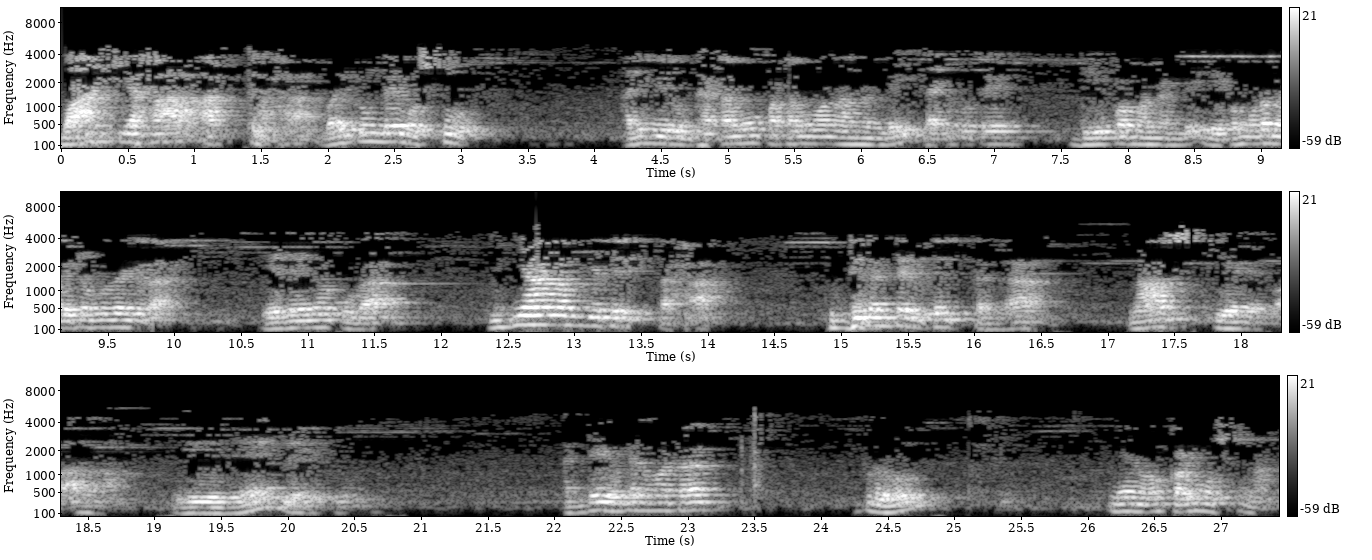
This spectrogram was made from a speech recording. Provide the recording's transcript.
బాహ్య అర్థ. బయట ఉండే వస్తువు. అది మీరు ఘటము పటము అని అనండి లేకపోతే దీపం అనండి. దీపం కూడా బయట ఉన్నదే కదా. ఏదైనా కూడా విజ్ఞాన వ్యతిరిక్త. బుద్ధి కంటే వ్యతిరిక్తంగా నాస్యేవ. లేనే లేదు. అంటే ఏమిటనమాట ఇప్పుడు నేను కళ్ళు మూసుకున్నాను.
